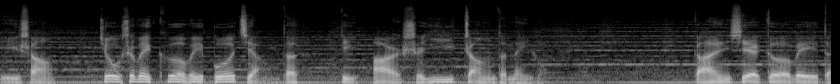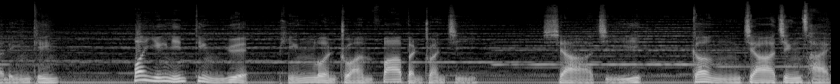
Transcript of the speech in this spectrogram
以上就是为各位播讲的第二十一章的内容。感谢各位的聆听，欢迎您订阅、评论、转发本专辑，下集更加精彩。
